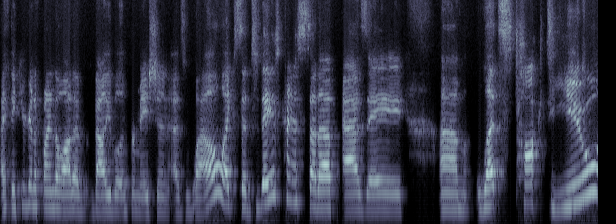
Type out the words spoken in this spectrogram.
I think you're going to find a lot of valuable information as well. Like I said, today is kind of set up as a um, let's talk to you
